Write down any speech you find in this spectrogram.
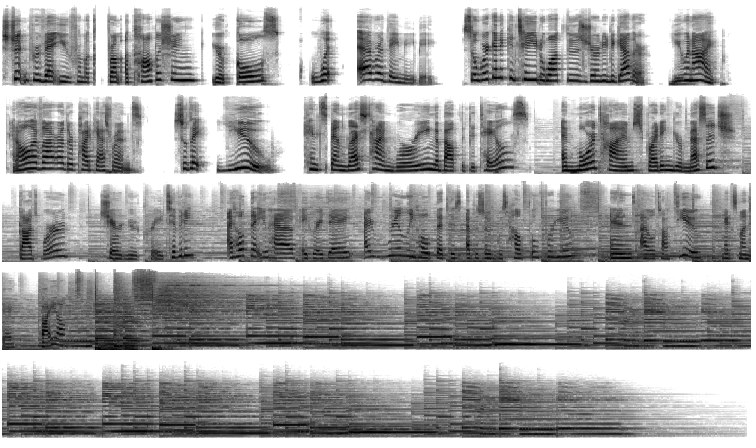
shouldn't prevent you from from accomplishing your goals whatever they may be. So we're going to continue to walk through this journey together, you and I, and all of our other podcast friends, so that you can spend less time worrying about the details and more time spreading your message, God's word, sharing your creativity. I hope that you have a great day. I really hope that this episode was helpful for you, and I will talk to you next Monday. Bye, y'all.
